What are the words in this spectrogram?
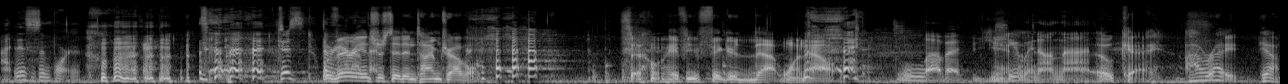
I, this is important. Okay. Just We're throwing that out very interested in time travel. so if you figured that one out. Love it. Yeah. Cue in on that. Okay. All right. Yeah.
